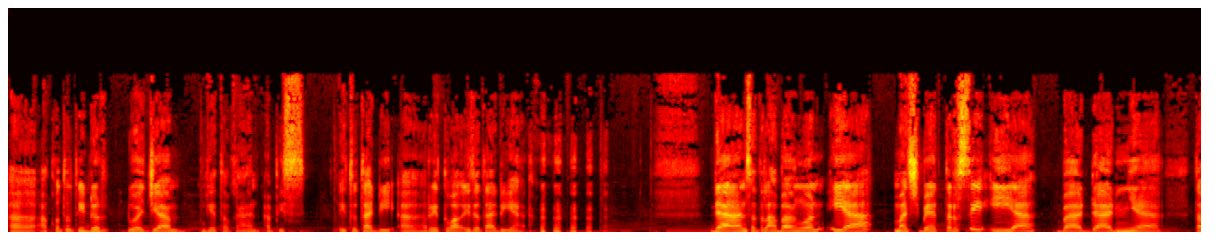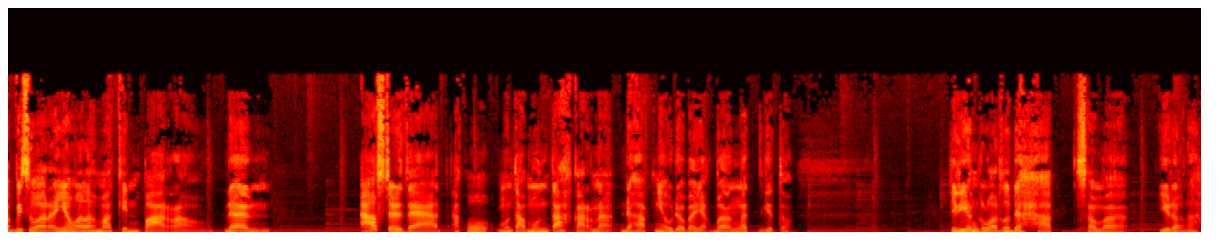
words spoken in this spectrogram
Uh, Aku tuh tidur 2 jam gitu kan Habis itu tadi uh, ritual itu tadi ya. Dan setelah bangun iya much better sih iya badannya. Tapi suaranya malah makin parau. Dan after that aku muntah-muntah karena dahaknya udah banyak banget gitu jadi yang keluar tuh dahak sama you know lah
